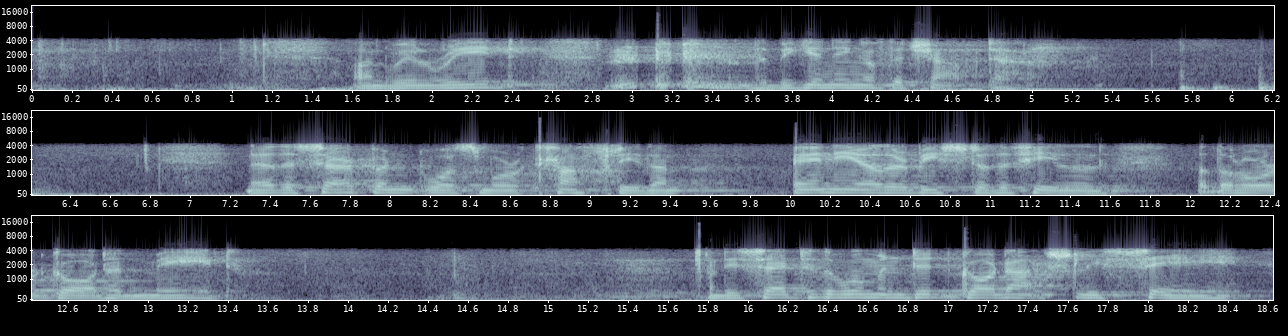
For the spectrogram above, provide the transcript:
And we'll read the beginning of the chapter. Now the serpent was more crafty than any other beast of the field that the Lord God had made. And he said to the woman, Did God actually say,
